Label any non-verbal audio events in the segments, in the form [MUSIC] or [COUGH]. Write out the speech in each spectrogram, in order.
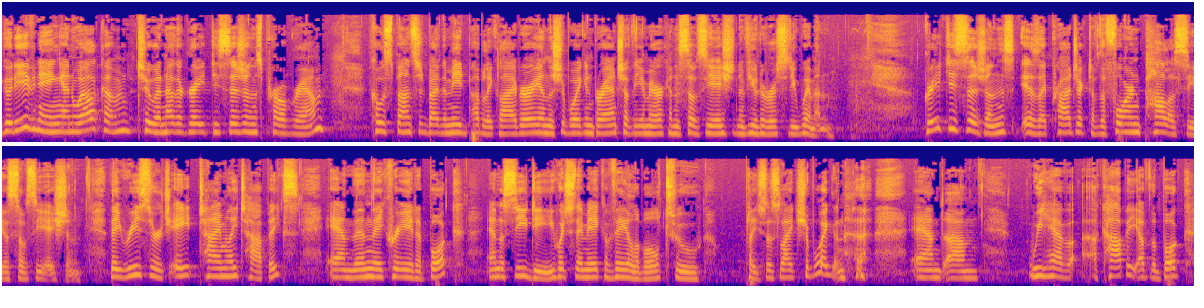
Good evening and welcome to another Great Decisions program, co-sponsored by the Mead Public Library and the Sheboygan branch of the American Association of University Women. Great Decisions is a project of the Foreign Policy Association. They research eight timely topics and then they create a book and a CD, which they make available to places like Sheboygan. [LAUGHS] and um, we have a copy of the book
